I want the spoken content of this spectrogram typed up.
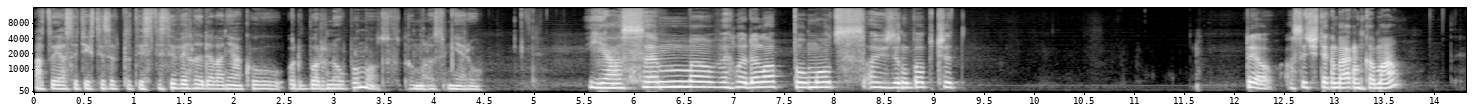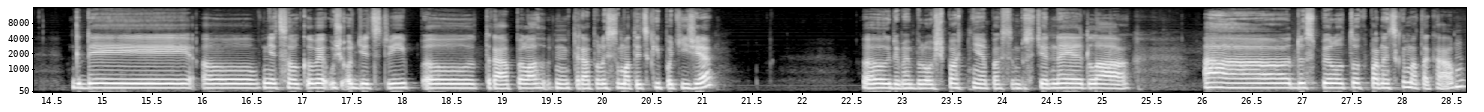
a to já se tě chci zeptat, jestli jsi vyhledala nějakou odbornou pomoc v tomhle směru. Já jsem vyhledala pomoc až zhruba před jo, asi čtyřma rokama kdy uh, mě celkově už od dětství uh, trápila, trápily somatické potíže, uh, kdy mi bylo špatně, pak jsem prostě nejedla a dospělo to k panickým atakám,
